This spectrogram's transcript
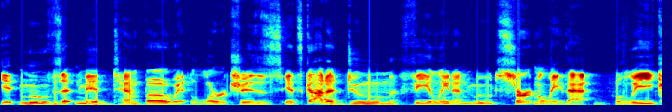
it moves at mid tempo. It lurches. It's got a doom feeling and mood. Certainly that bleak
